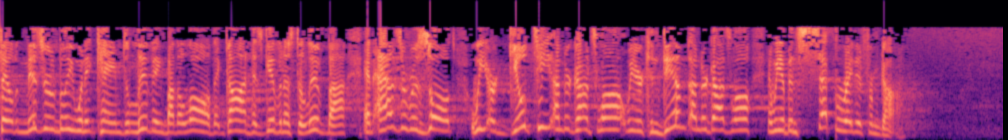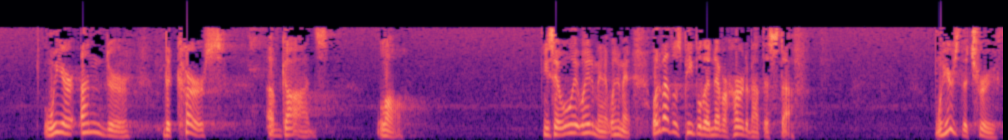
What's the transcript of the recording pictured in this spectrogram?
failed miserably when it came to living by the law that God has given us to live by. And as a result, we are guilty under God's law, we are condemned under God's law, and we have been separated from God. We are under the curse of God's law. You say, well, wait, wait a minute, wait a minute. What about those people that never heard about this stuff? Well, here's the truth.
